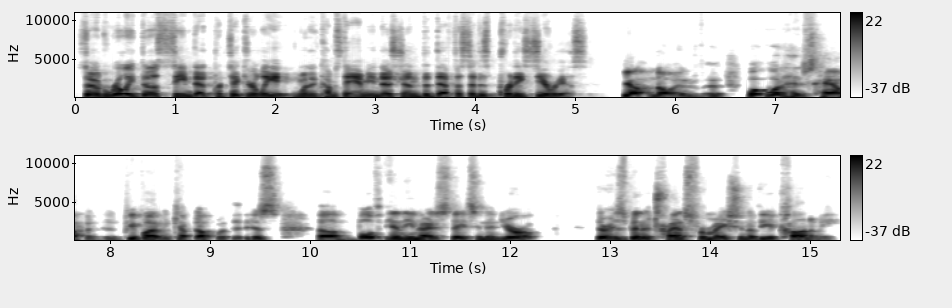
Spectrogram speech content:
So it really does seem that, particularly when it comes to ammunition, the deficit is pretty serious. Yeah, no, and uh, what what has happened, and people haven't kept up with it, is um, both in the United States and in Europe, there has been a transformation of the economy,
